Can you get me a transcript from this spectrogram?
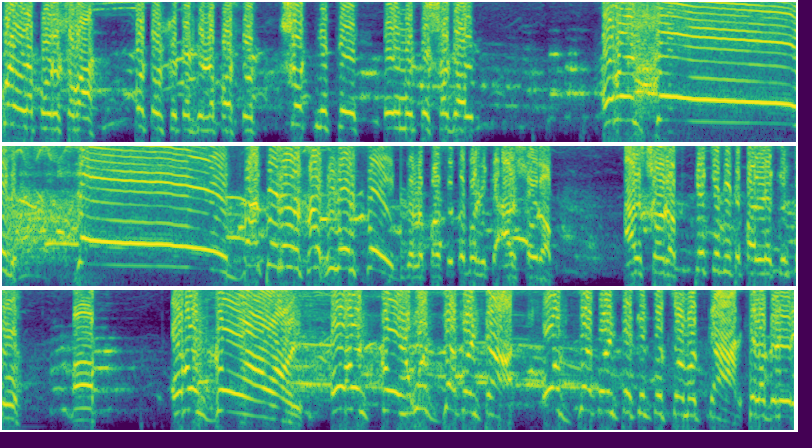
কোলাউড়া পৌরসভা প্রথম শুটের জন্য প্রস্তুত শট নিচ্ছে এই মুহূর্তে সজল। এবং এবং গোল গোল চমৎকার। খেলা দলের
